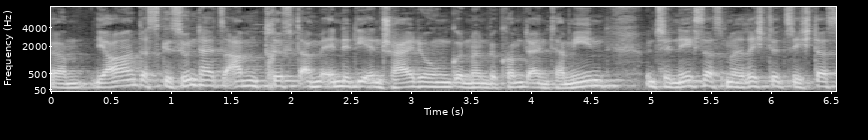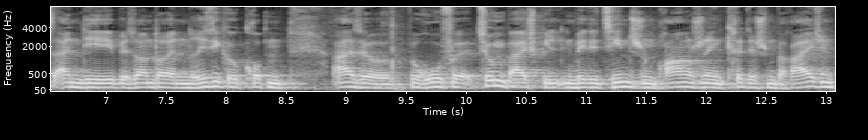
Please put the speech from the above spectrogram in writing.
Ähm, ja, das Gesundheitsamt trifft am Ende die Entscheidung und man bekommt einen Termin. Und zunächst erstmal richtet sich das an die besonderen Risikogruppen, also Berufe zum Beispiel in medizinischen Branchen, in kritischen Bereichen.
